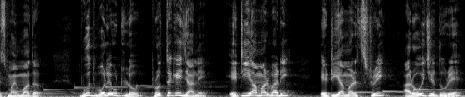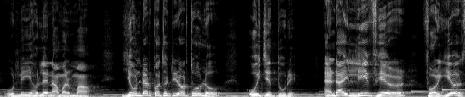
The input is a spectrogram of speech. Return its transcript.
is my mother ভূত বলে উঠল, প্রত্যেকেই জানে, এটি আমার বাড়ি। এটি আমার স্ত্রী, আর ওই যে দূরে, উনি হলেন আমার মা। ইয়ন্ডার কথাটির অর্থ হলো, ওই যে দূরে। And I live here for years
